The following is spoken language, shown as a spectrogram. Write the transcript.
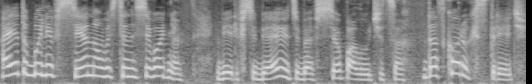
А это были все новости на сегодня. Верь в себя, и у тебя все получится. До скорых встреч!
